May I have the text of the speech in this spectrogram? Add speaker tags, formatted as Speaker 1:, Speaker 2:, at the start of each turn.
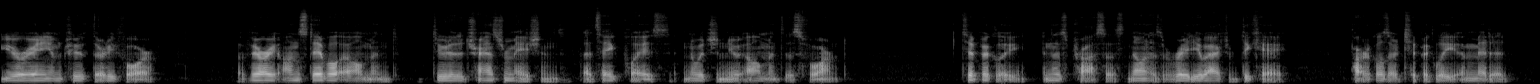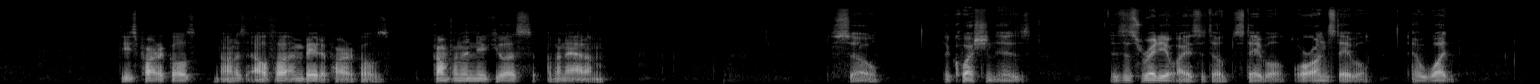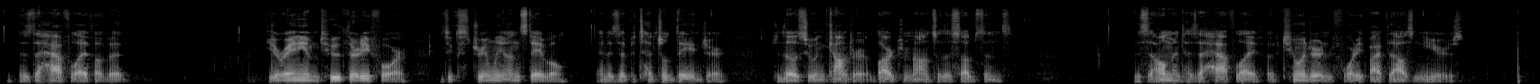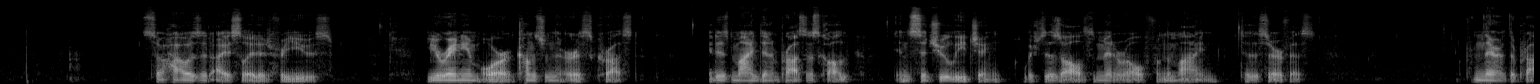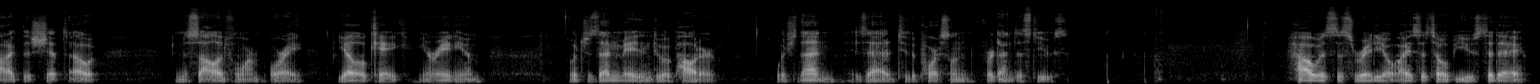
Speaker 1: uranium-234, a very unstable element due to the transformations that take place in which a new element is formed. Typically, in this process known as radioactive decay, particles are typically emitted. These particles, known as alpha and beta particles, come from the nucleus of an atom. So, the question is, is this radioisotope stable or unstable? And what is the half-life of it? Uranium-234 is extremely unstable and is a potential danger to those who encounter large amounts of the substance. This element has a half-life of 245,000 years. So how is it isolated for use? Uranium ore comes from the Earth's crust. It is mined in a process called in situ leaching, which dissolves the mineral from the mine to the surface. From there, the product is shipped out in a solid form, or a yellow cake, uranium, which is then made into a powder, which then is added to the porcelain for dentist use. How is this radioisotope used today?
